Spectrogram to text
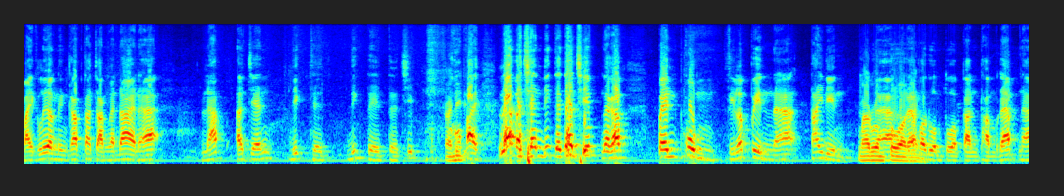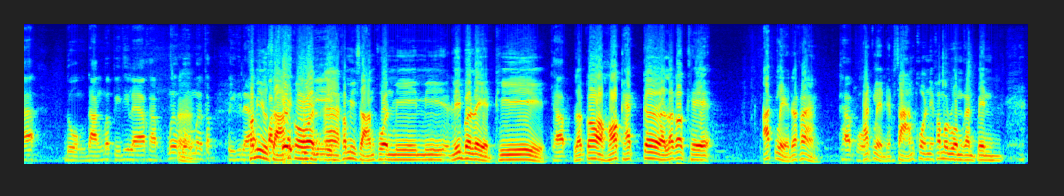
มาอีกเรื่องหนึ่งครับ ถ้าจำกันได้นะฮะ Lab Agent Dictator Dictatorship อ่าขอไป Lab Agent Dictatorship นะครับเป็นกลุ่มศิลปินนะฮะใต้ดินมารวมตัวกันแล้วมารวมตัวกันทำแรปนะฮะโด่งดังเมื่อปีที่แล้วครับ เมื่อเมื่ออ่าเมื่อสักปีที่แล้วเขามีอยู่ประสามเทศคนดีอ่าเขามี 3 คนมีมี Liberate P ครับแล้วก็ Hawk Hacker แล้วก็ K a c l e t ด้วยกันครับผม a c l e t สามคนเนี่ยเขามารวมกันเป็น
